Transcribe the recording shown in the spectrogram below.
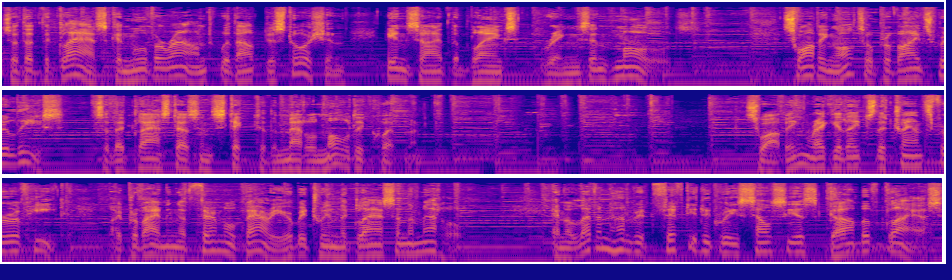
so that the glass can move around without distortion inside the blanks, rings, and molds. Swabbing also provides release so that glass doesn't stick to the metal mold equipment. Swabbing regulates the transfer of heat by providing a thermal barrier between the glass and the metal. An 1150 degrees Celsius gob of glass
